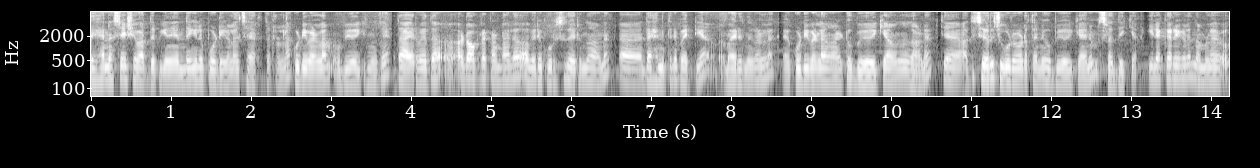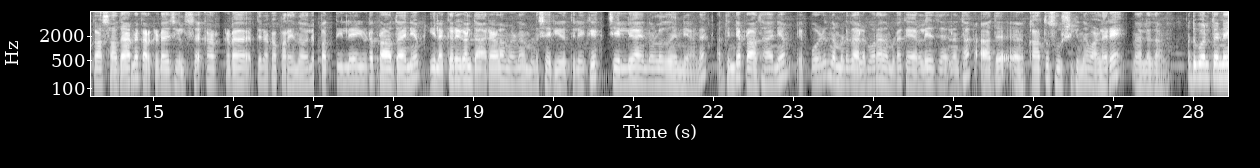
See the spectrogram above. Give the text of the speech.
ദഹനശേഷി വർദ്ധിപ്പിക്കുന്ന എന്തെങ്കിലും പൊടികൾ ചേർത്തിട്ടുള്ള കുടിവെള്ളം ഉപയോഗിക്കുന്നത് അത് ആയുർവേദ ഡോക്ടറെ കണ്ടാൽ അവർ കുറിച്ച് തരുന്നതാണ്. ദഹനത്തിന് പറ്റിയ മരുന്നുകളിൽ കുടിവെള്ളമായിട്ട് ഉപയോഗിക്കാവുന്നതാണ്. അത് ചെറു ചൂടോടെ തന്നെ ഉപയോഗിക്കാനും ശ്രദ്ധിക്കുക ഇലക്കറികൾ നമ്മൾ സാധാരണ കർക്കിടക ചികിത്സ കർക്കിടകത്തിലൊക്കെ പറയുന്ന പോലെ പത്തിലയുടെ പ്രാധാന്യം ഇലക്കറികൾ ധാരാളമാണ് നമ്മുടെ ശരീരത്തിലേക്ക് ചെല്ലുക എന്നുള്ളത് തന്നെയാണ്. അതിന്റെ പ്രാധാന്യം എപ്പോഴും നമ്മുടെ തലമുറ നമ്മുടെ കേരളീയ ജനത അത് കാത്തു സൂക്ഷിക്കുന്നത് വളരെ നല്ലതാണ്. അതുപോലെ തന്നെ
